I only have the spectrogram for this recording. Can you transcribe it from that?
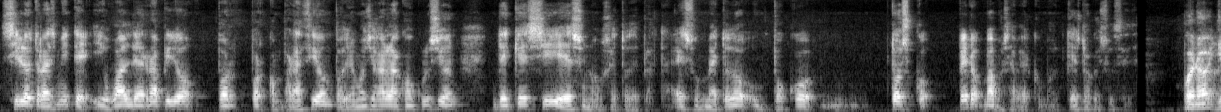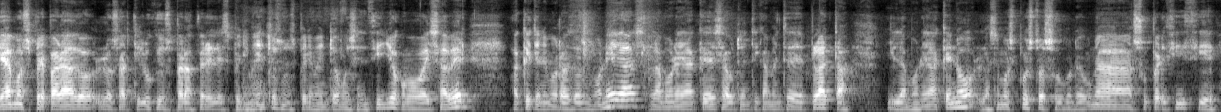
Si lo transmite igual de rápido, por, por, comparación, podremos llegar a la conclusión de que sí es un objeto de plata. Es un método un poco tosco, pero vamos a ver cómo, qué es lo que sucede. Bueno, ya hemos preparado los artilugios para hacer el experimento, es un experimento muy sencillo, como vais a ver. Aquí tenemos las dos monedas, la moneda que es auténticamente de plata y la moneda que no. Las hemos puesto sobre una superficie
